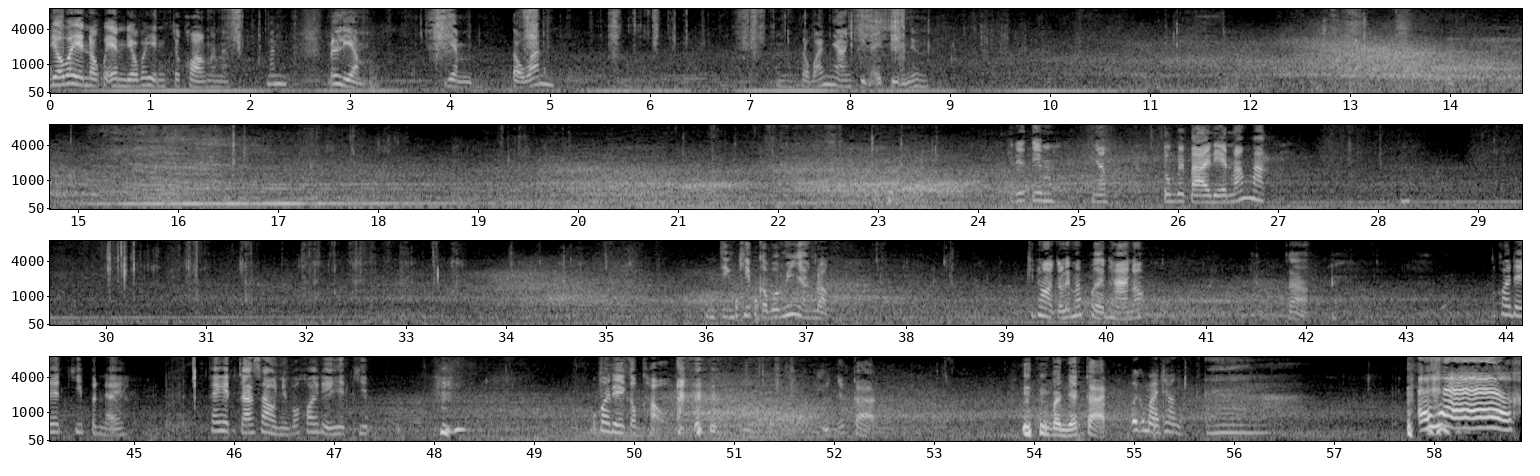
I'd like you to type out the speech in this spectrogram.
เดี๋ยวไปเห็นดอกไปแอนเดี๋ยวไปเห็นเจ้าของนั่นนะมันมันเหลี่ยม เหลี่ยมตะวันตะวันยางกินไอติมนี่กินไอติมเนี่ยตรงไปปลายเดียนมากม จริงๆคลิปกับว่ามีอย่างดอกคิดหอดก็เลยมาเปิดหาเนาะก็บ่ค่อยได้เฮ็ดคลิปเป็นไดถ้าเฮ็ดการเศร้านี่บ่ค่อยได้เฮ็ดคลิปบ่ค่อยได้เฮ็ดกับเขาวบรรยากาศ บรรยากาศ Look at my tongue.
